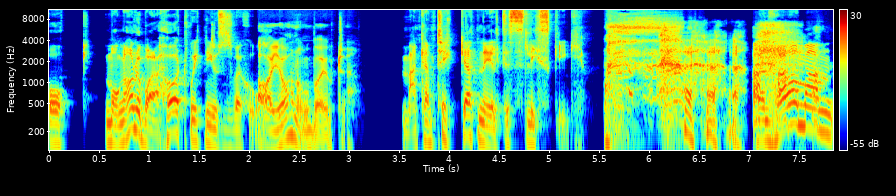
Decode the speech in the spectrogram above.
Och många har nog bara hört Whitney Houstons version. Ja, jag har nog bara gjort det. Man kan tycka att den är lite sliskig. Men hör man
